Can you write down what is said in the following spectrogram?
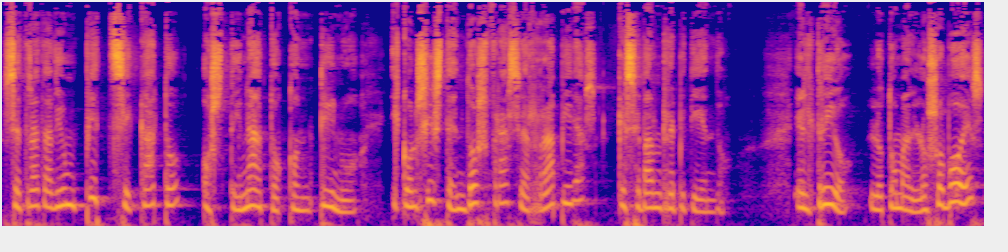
Se trata de un pizzicato ostinato continuo y consiste en dos frases rápidas que se van repitiendo. El trío lo toman los oboes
